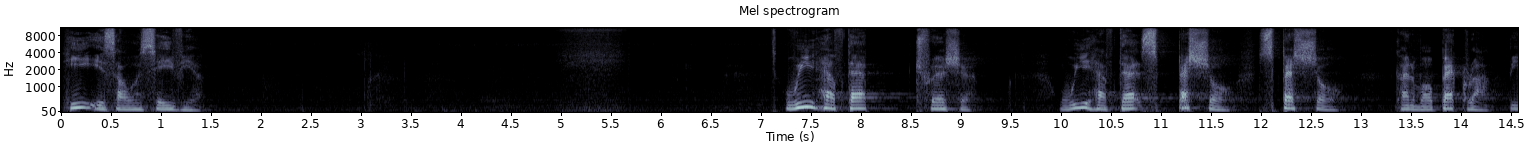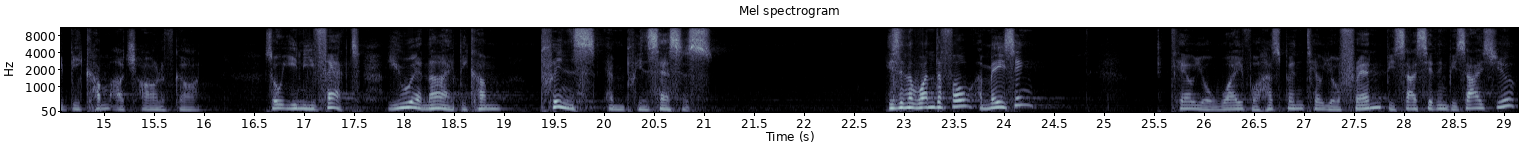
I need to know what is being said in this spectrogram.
He is our Savior. We have that treasure we have that special, special kind of our background. We become a child of God. So, in effect, you and I become prince and princesses. Isn't it wonderful? Amazing? Tell your wife or husband, tell your friend beside sitting beside you,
